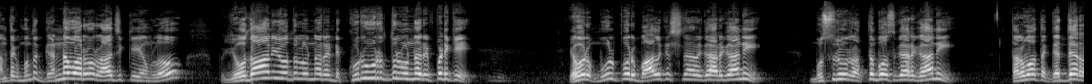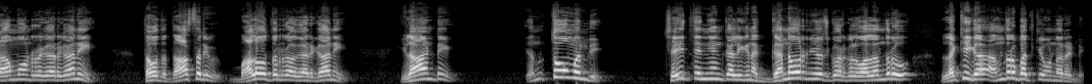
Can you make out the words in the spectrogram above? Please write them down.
అంతకుముందు గన్నవరం రాజకీయంలో యోధాను యోధులు ఉన్నారండి కురువృద్ధులు ఉన్నారు ఇప్పటికీ. ఎవరు? మూల్పూరు బాలకృష్ణ గారు కానీ ముసునూరు రత్నబోస్ గారు కానీ తర్వాత గద్దె రామ్మోహన్ రావు గారు కానీ తర్వాత దాసరి బాలవద్దరరావు గారు కానీ ఇలాంటి ఎంతోమంది చైతన్యం కలిగిన గన్నవరం నియోజకవర్గాలు వాళ్ళందరూ లక్కీగా అందరూ బతికే ఉన్నారండి.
